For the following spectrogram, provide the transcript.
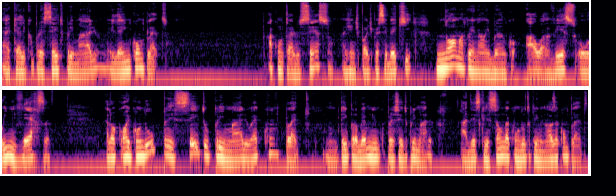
é aquela que o preceito primário ele é incompleto. A contrário do senso, a gente pode perceber que norma penal em branco ao avesso ou inversa, ela ocorre quando o preceito primário é completo. Não tem problema nenhum com o preceito primário. A descrição da conduta criminosa é completa.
